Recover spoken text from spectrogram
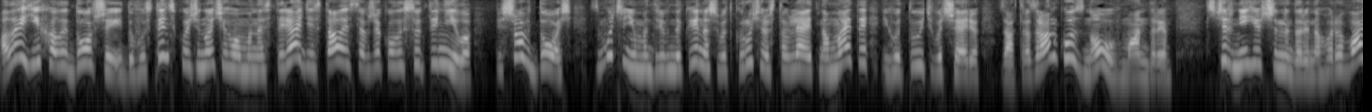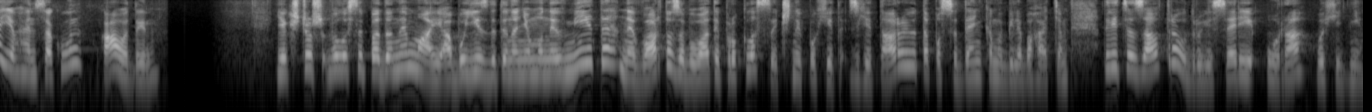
Але їхали довше і до густинського жіночого монастиря дісталися вже коли сутеніло. Пішов дощ. Змучені мандрівники на швидкоруч розставляють намети і готують вечерю. Завтра зранку знову в мандри. З Чернігівщини Дарина Горова, Євген Сакун, К1. Якщо ж велосипеда немає або їздити на ньому не вмієте, не варто забувати про класичний похід з гітарою та посиденьками біля багаття. Дивіться завтра у другій серії Ура! Вихідні.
